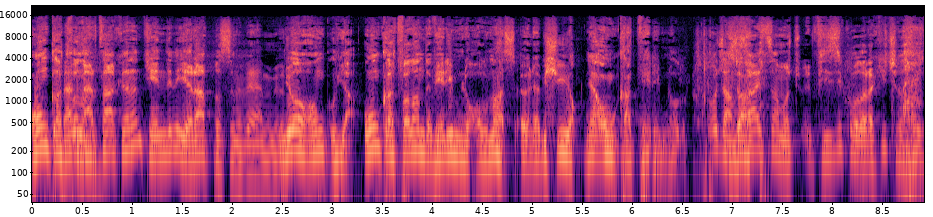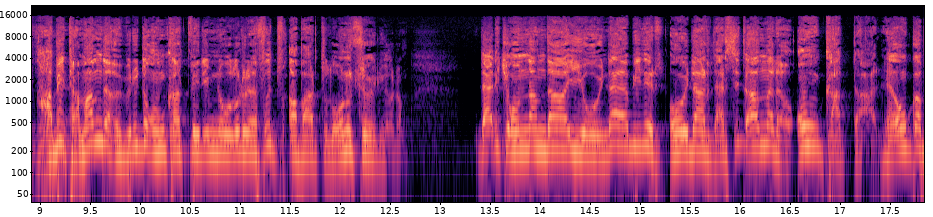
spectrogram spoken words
10 kat Ben falan. Mert Hakan'ın kendini yere atmasını beğenmiyorum. Yo 10 ya 10 kat falan da verimli olmaz. Öyle bir şey yok. Ne 10 kat verimli olur. Hocam Zaten- Zayt ama fizik olarak hiç hazır değil. Abi tamam da öbürü de 10 kat verimli olur lafı abartılı onu söylüyorum. Der ki ondan daha iyi oynayabilir. Oynar dersi de anlar. 10 kat daha. Ne 10 kat?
